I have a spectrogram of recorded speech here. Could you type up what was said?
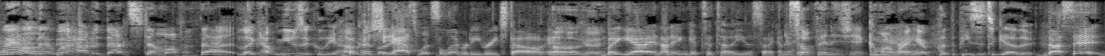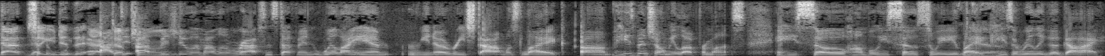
where did that? Well, how did that stem off of that? Like how musically? How because did, she like, asked what celebrity reached out. And, Oh, okay. But yeah, and I didn't get to tell you a second ago. So finish it. Come on, right here. Put the pieces together. That's it. That, So you did the I act up did- I've been doing my little raps and stuff, and will.i.am, you know, reached out and was like, um, he's been showing me love for months, and he's so humble, he's so sweet, like Yeah. he's a really good guy,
